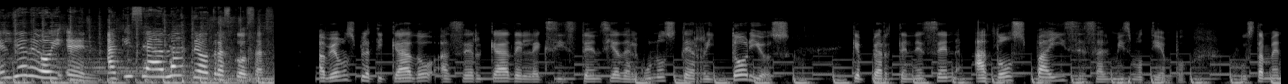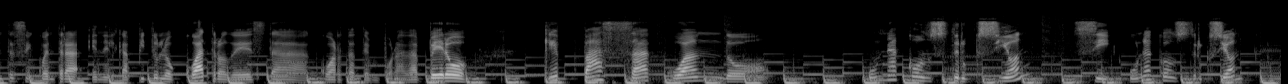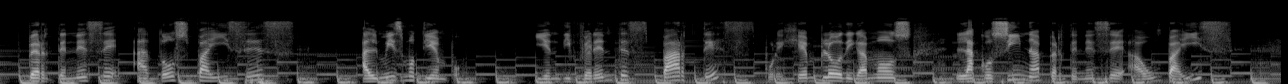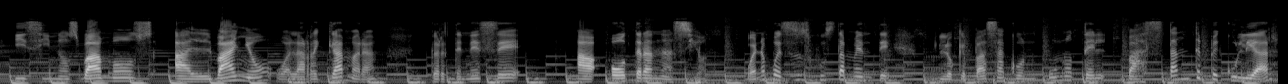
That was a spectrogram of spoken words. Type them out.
El día de hoy en Aquí se habla de otras cosas. Habíamos platicado acerca de la existencia de algunos territorios que pertenecen a dos países al mismo tiempo. Justamente se encuentra en el capítulo 4 de esta cuarta temporada. Pero, ¿qué pasa cuando una construcción, sí, una construcción pertenece a dos países al mismo tiempo y en diferentes partes? Por ejemplo, digamos, la cocina pertenece a un país y si nos vamos al baño o a la recámara, pertenece a otra nación. Bueno, pues eso es justamente lo que pasa con un hotel bastante peculiar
